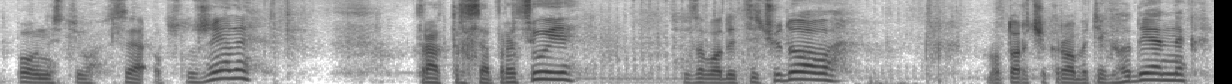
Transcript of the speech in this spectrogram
Повністю все обслужили. Трактор все працює, заводиться чудово. Моторчик робить як годинник.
